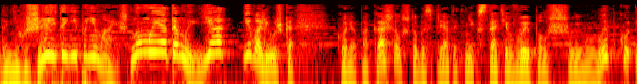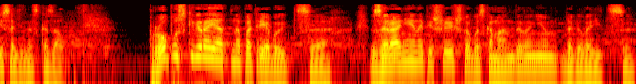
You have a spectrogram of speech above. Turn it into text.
Да неужели ты не понимаешь? Ну, мы — это мы, я и Валюшка. Коля покашлял, чтобы спрятать не кстати выползшую улыбку, и солидно сказал. — Пропуск, вероятно, потребуется. Заранее напиши, чтобы с командованием договориться.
